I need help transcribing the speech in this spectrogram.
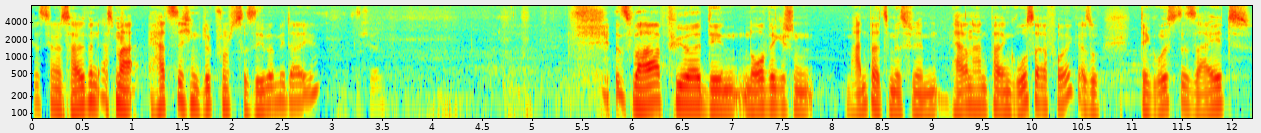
Christian Salven, erstmal herzlichen Glückwunsch zur Silbermedaille. Dankeschön. Es war für den norwegischen Handball, zumindest für den Herrenhandball, ein großer Erfolg, also der größte seit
